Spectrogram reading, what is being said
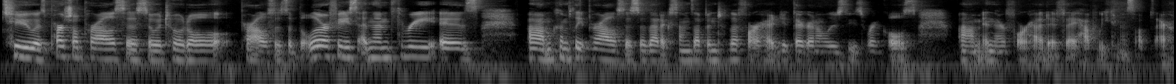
Two is partial paralysis, so a total paralysis of the lower face. And then three is um, complete paralysis, so that extends up into the forehead. They're going to lose these wrinkles um, in their forehead if they have weakness up there.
